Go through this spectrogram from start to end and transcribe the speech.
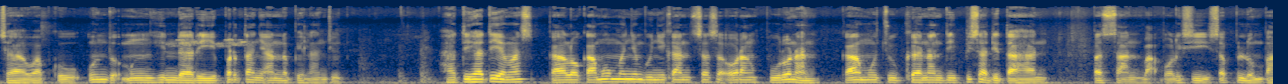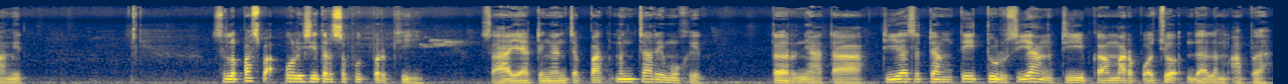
Jawabku untuk menghindari pertanyaan lebih lanjut. Hati-hati ya mas, kalau kamu menyembunyikan seseorang buronan, kamu juga nanti bisa ditahan. Pesan Pak Polisi sebelum pamit. Selepas Pak Polisi tersebut pergi, saya dengan cepat mencari Muhid. Ternyata dia sedang tidur siang di kamar pojok dalam abah.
